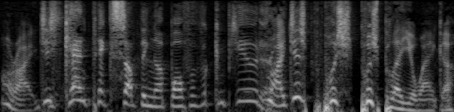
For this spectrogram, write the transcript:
All right, You just can't pick something up off of a computer. right, just push push play, you wanker.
